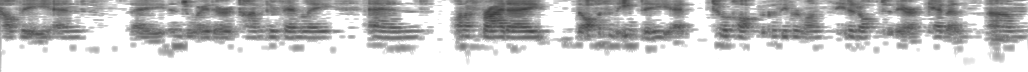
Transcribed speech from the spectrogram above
healthy and they enjoy their time with their family. And on a Friday, the office is empty at two o'clock because everyone's headed off to their cabins. Um,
